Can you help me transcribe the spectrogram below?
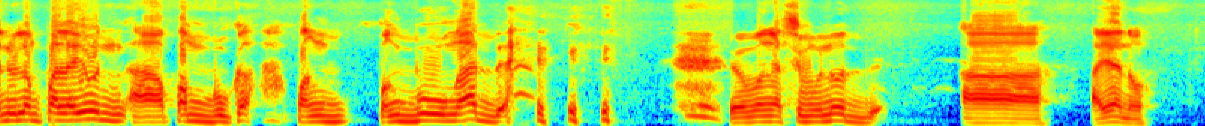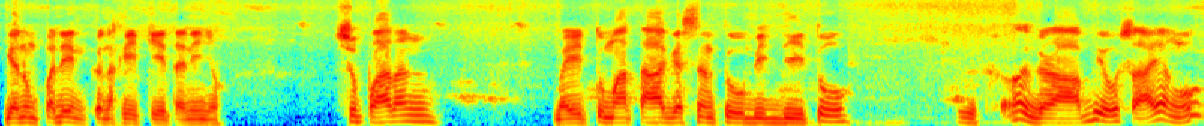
ano lang pala yun, ah, pambuka, pang, pangbungad. yung mga sumunod, ah, ayan oh, ganun pa din kung nakikita ninyo. So parang may tumatagas ng tubig dito. Ah, grabe oh, sayang oh.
